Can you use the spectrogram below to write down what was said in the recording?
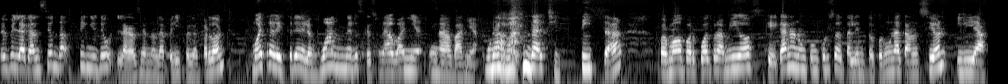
En fin, la canción That Thing You Do, la canción no, la película, perdón, muestra la historia de los Wonders, que es una baña, una baña, una banda chiquitita formado por cuatro amigos que ganan un concurso de talento con una canción y la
